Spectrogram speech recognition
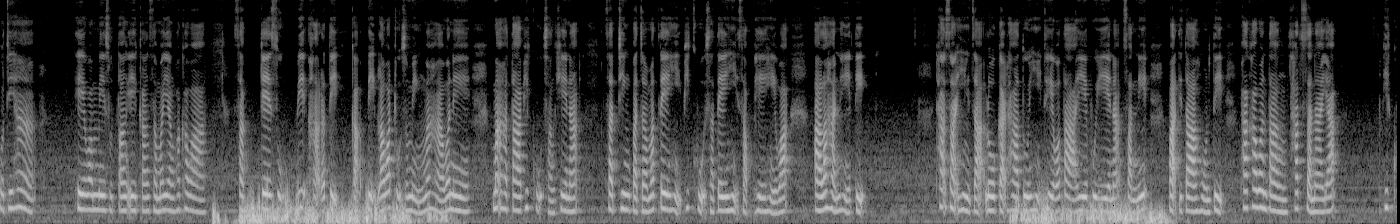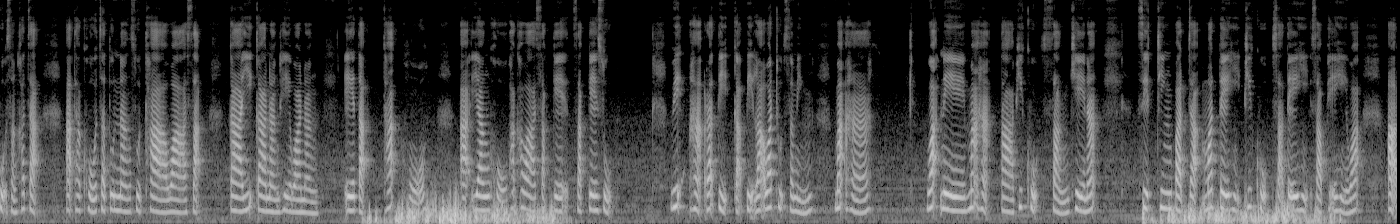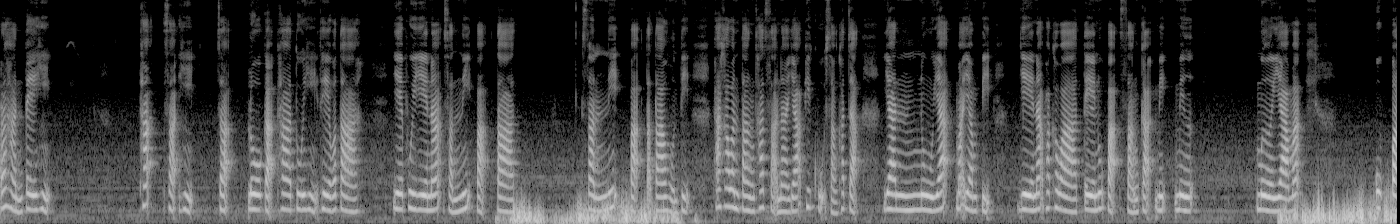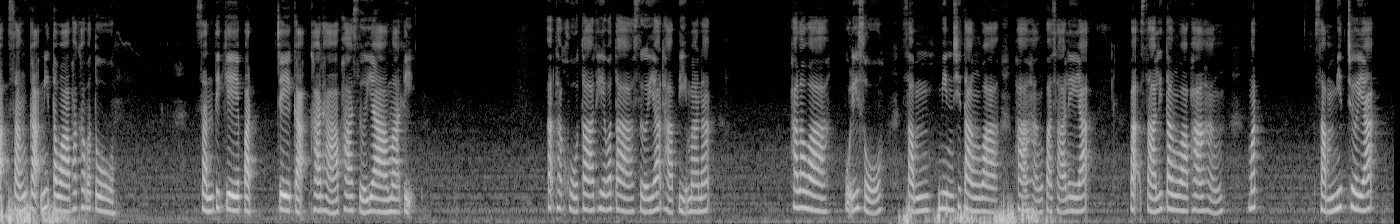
บทที่ห้าเอวัมเมสุตังเอกังสมยังภควา สักเกสุวิหารติกะปิละวัตถุสมิง มหาวเน มหตาภิกุสังเคนะ สัตทิงปัจจมัตเตหิภิกุสเตหิสัพเพเหวะ อารหันเหติทะสะหิจะโลกะทาตุหิเทวตาเยพุเยนะ สันนิปติตาโหนติภาควันตัง ทัศนายะภิกุสังคจะ อัทโขจตุนังสุทธาวาสกายิกานังเทวานัง เอตะทะโหอะยังโขภควาสักเกสักเกสุ วิหรติกะปิละวัตถุสมิง มหาวะเนมหะตาภิขุสังเคนะ สิทธิงปัจจะมัตเตหิภิขุสเตหิสัพเพหิวะอะระหันเตหิทะ สะหิจะโลกะทาตุหิเทวตา เยพุยเยนะสันนิปะตา สันนิปะตะตาโหนติภาควันตังทัสสานายะภิขุสังคจะ ยันนูยะมะยัมปิ เยนะภควา เตนุปะสังกะมิมือเมยามะ อุปะสังกะมิตวาภควโต สันติเกปัจ เจกะคาถาพาเสยยามาติอัทโขตาเทวตาเสยยะถาปิมานะพาลวา ปุริโส สัมมินชิตังวา พาหังปัสาเลยะปะสาลิตังวาพาหัง มัดสัมมิเชยะ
